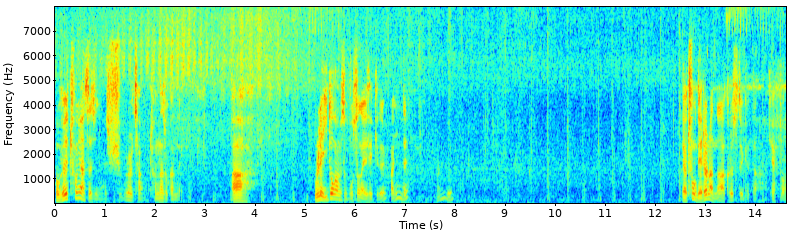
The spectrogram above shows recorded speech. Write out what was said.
어, 왜 총이 안 써지냐? 슈브럴 참 존나 족같네. 아. 원래 이동하면서 못 쏘나 이 새끼들? 아닌데? 아닌데? 내가 총 내려놨나? 아, 그럴 수도 있겠다. 개퍼.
